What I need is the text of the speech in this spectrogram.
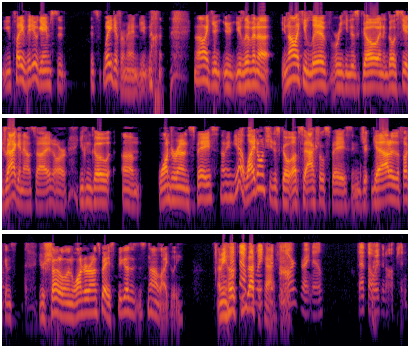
you play video games to. It's way different, man. You not like you you you live in a. You're not like you live where you can just go and go see a dragon outside, or you can go um wander around in space. I mean, yeah, why don't you just go up to actual space and j- get out of the fucking your shuttle and wander around space? Because it's not likely. I mean, Hook, you got the cash. trip to Mars right now. That's always an option.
